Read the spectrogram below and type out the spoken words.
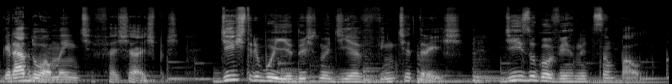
gradualmente, fecha aspas, distribuídos no dia 23, diz o governo de São Paulo.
